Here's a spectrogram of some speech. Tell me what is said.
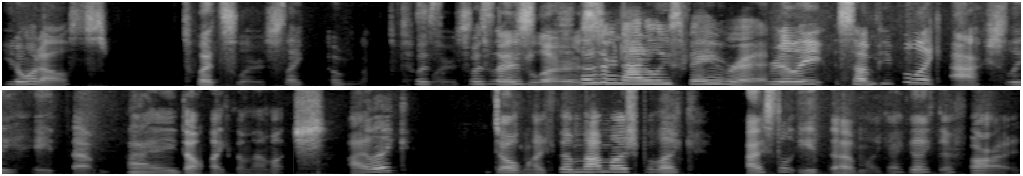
You know what else? Twizzlers. Like oh, not Twizzlers. Twizzlers? Twizzlers. Those are Natalie's favorite. really some people like actually hate them. I don't like them that much. I like don't like them that much, but like I still eat them. Like I feel like they're fine.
